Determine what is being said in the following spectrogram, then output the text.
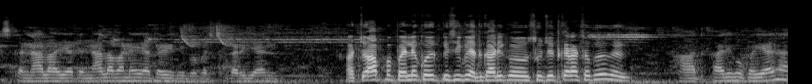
इसका नाला या तो नाला बने या तो व्यवस्था करी जाए। अच्छा आप पहले कोई किसी भी अधिकारी को सूचित करा चुके हो हाँ अधिकारी को कहिए ना।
